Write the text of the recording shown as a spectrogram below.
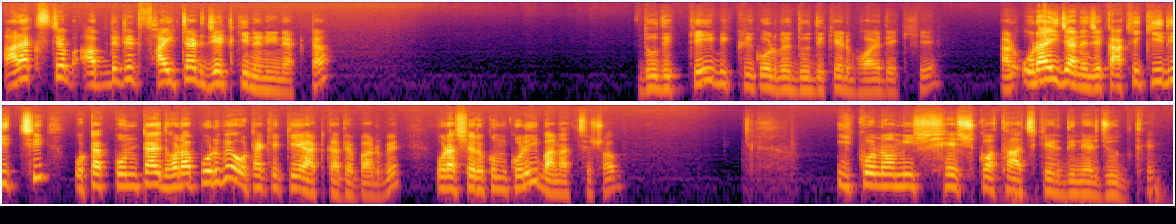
আর এক স্টেপ আপডেটেড ফাইটার জেট কিনে নিন একটা। দুদিককেই বিক্রি করবে, দুদিকের ভয় দেখিয়ে। আর ওরাই জানে যে কাকে কি দিচ্ছি, ওটা কোনটায় ধরা পড়বে, ওটাকে কে আটকাতে পারবে। ওরা সেরকম করেই বানাচ্ছে সব। ইকোনমি শেষ কথা আজকের দিনের যুদ্ধে।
